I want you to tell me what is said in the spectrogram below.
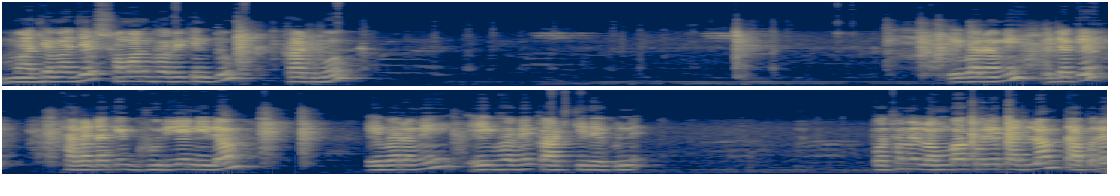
মাঝে মাঝে সমানভাবে কিন্তু কাটবো। এবার আমি এটাকে থালাটাকে ঘুরিয়ে নিলাম। এবার আমি এইভাবে কাটছি, দেখুন প্রথমে লম্বা করে কাটলাম, তারপরে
